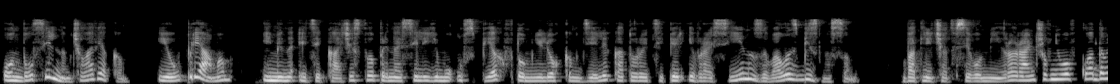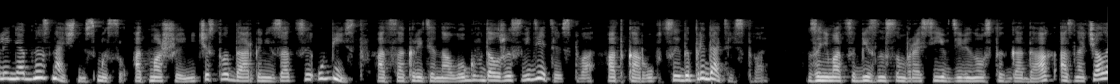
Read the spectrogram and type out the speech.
Он был сильным человеком и упрямым. Именно эти качества приносили ему успех в том нелегком деле, которое теперь и в России называлось бизнесом. В отличие от всего мира, раньше в него вкладывали неоднозначный смысл – от мошенничества до организации убийств, от сокрытия налогов до лжесвидетельства, от коррупции до предательства. Заниматься бизнесом в России в 90-х годах означало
